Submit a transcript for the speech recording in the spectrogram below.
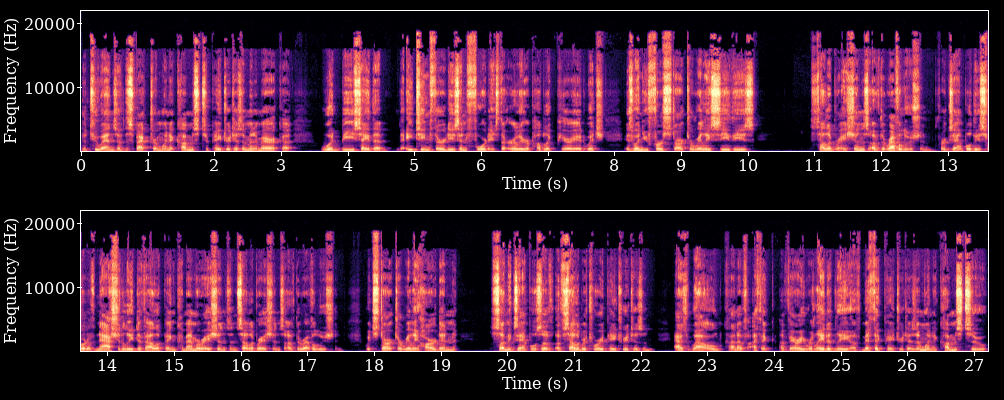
the two ends of the spectrum when it comes to patriotism in America would be, say, the, the 1830s and 40s, the early Republic period, which is when you first start to really see these celebrations of the revolution. For example, these sort of nationally developing commemorations and celebrations of the revolution, which start to really harden some examples of, of celebratory patriotism, as well, kind of, I think, a very relatedly of mythic patriotism when it comes to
